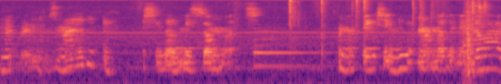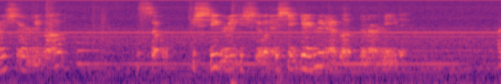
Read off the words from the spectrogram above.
My grandma's right. She loved me so much. And I think she knew my mother didn't know how to show me love. So she made sure that she gave me that love that I needed. I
